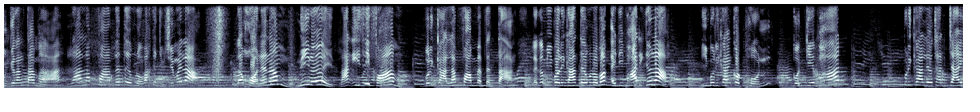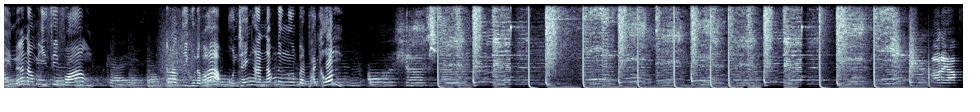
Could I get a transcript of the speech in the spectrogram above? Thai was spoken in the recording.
คุณกำลังตามหาร้านรับฟาร์มและเติมโลบักกันอยู่ใช่ไหมล่ะ เราขอแนะนำนี่เลย ร้าน Easy Farm บริการรับฟาร์มแบบต่างๆ แล้วก็มีบริการเติมโลบักไอดีพาร์อีกด้วยล่ะ มีบริการกดผล กดเกมพาร์ตบริการเร็วทันใจ แนะนำ Easy Farm การันตีคุณภาพคนใช้งานนับ 18,000 คน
